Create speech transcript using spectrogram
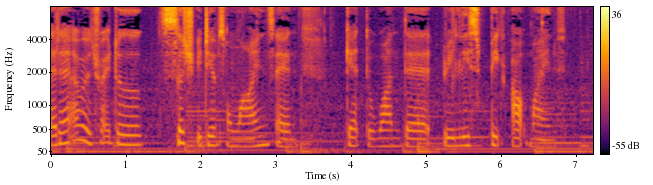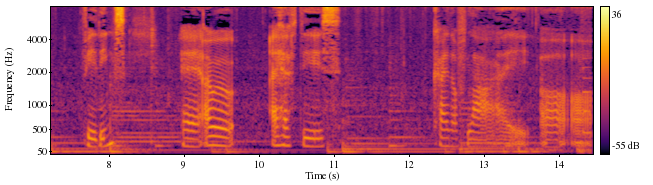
and then I will try to search idioms online and get the one that really speak out my feelings. And I will, I have this kind of like uh, uh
